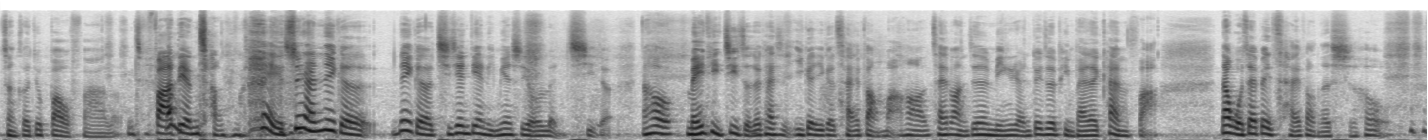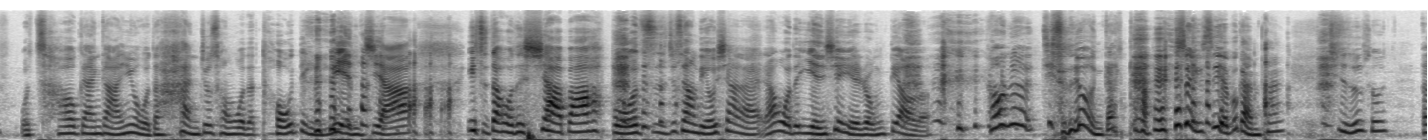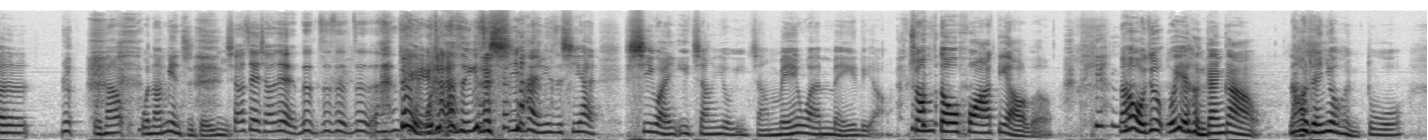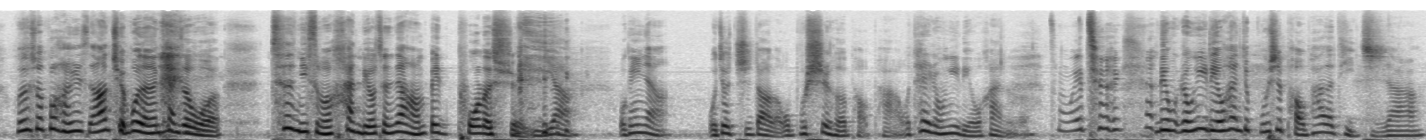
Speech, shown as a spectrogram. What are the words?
整个就爆发了。发电厂。对，虽然那个那个旗舰店里面是有冷气的，然后媒体记者就开始一个一个采访嘛，哈，采访这个名人对这个品牌的看法。那我在被采访的时候，我超尴尬，因为我的汗就从我的头顶、脸颊 一直到我的下巴、脖子就这样流下来，然后我的眼线也融掉了。然后那个记者就很尴尬，摄影师也不敢拍。记者就说：“呃，我拿我拿面纸给你，小姐小姐，这这这这，对我就开始一直吸汗，一直吸汗，吸完一张又一张，没完没了，妆都花掉了。然后我就我也很尴尬，然后人又很多，我就说不好意思，然后全部人看着我，这你怎么汗流成这样，好像被泼了水一样。我跟你讲，我就知道了，我不适合跑趴，我太容易流汗了。怎么会这样？流容易流汗就不是跑趴的体质啊。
